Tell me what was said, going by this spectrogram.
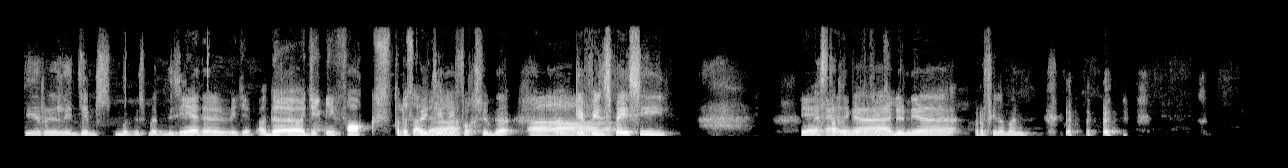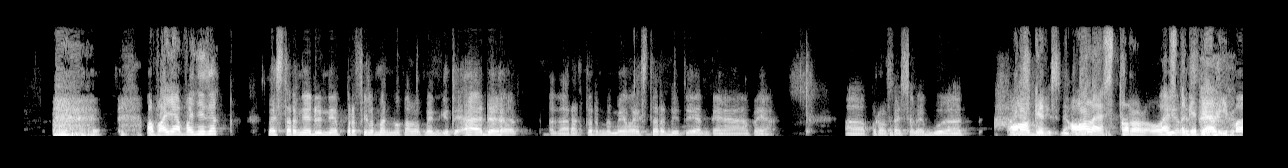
Anjir, Lily James bagus banget di sini. Iya ada Lily James, ada Jamie Fox, terus Ada ada Jamie Foxx juga. Eh, Kevin Spacey. ada Lesternya Kevin Spacey juga. dunia perfilman. Apanya apanya Zak? Lesternya dunia perfilman lo kalau main GTA ada karakter namanya Lester gitu yang kayak apa ya? Eh, profesornya buat Oh, heist- gitu. oh Lester, Lester Iya, GTA Lester. 5.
